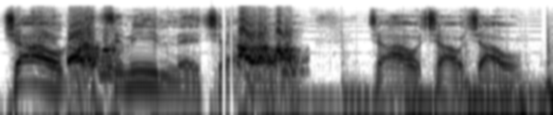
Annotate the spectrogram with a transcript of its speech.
Ciao, grazie mille. Ciao. Ciao, ciao, ciao.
